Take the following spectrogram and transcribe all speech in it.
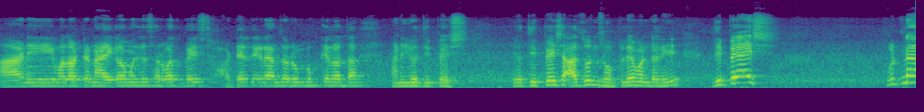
आणि मला वाटतं नायगावमध्ये सर्वात बेस्ट हॉटेल तिकडे आमचा रूम बुक केला होता. आणि यो दिपेश. यो दिपेश अजून झोपले मंडळी. दिपेश! कुठ ना!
